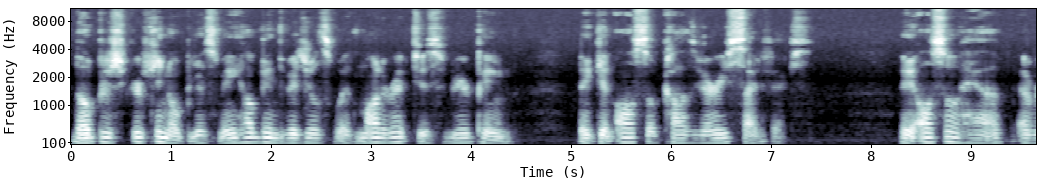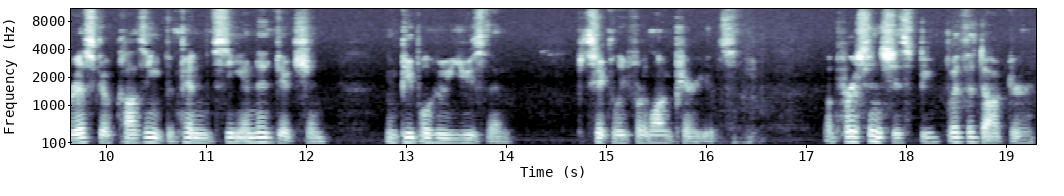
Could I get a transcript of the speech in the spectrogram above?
Though prescription opiates may help individuals with moderate to severe pain, they can also cause various side effects. They also have a risk of causing dependency and addiction in people who use them, particularly for long periods. A person should speak with a doctor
